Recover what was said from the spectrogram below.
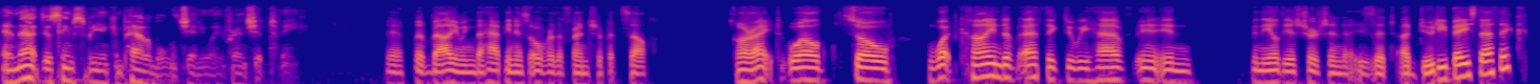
And that just seems to be incompatible with genuine friendship to me. Yeah, but valuing the happiness over the friendship itself. All right. Well, so what kind of ethic do we have in in, in the LDS Church? And is it a duty-based ethic?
